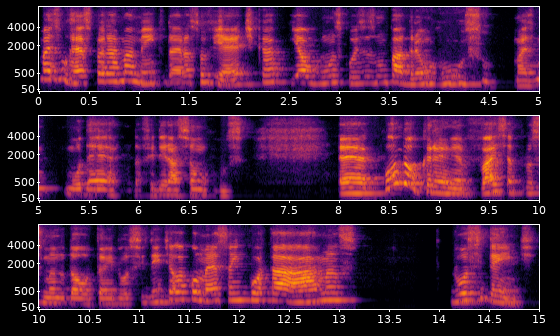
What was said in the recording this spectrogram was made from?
mas o resto era armamento da era soviética e algumas coisas num padrão russo, mais moderno, da Federação Russa. É, quando a Ucrânia vai se aproximando da OTAN e do Ocidente, ela começa a importar armas do Ocidente.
